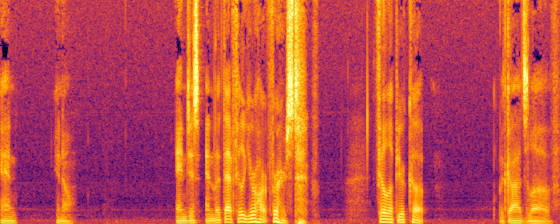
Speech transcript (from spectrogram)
And, you know, and just and let that fill your heart first. fill up your cup with God's love,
